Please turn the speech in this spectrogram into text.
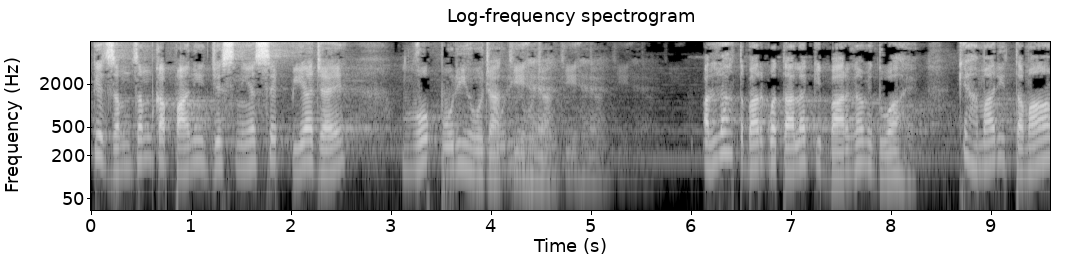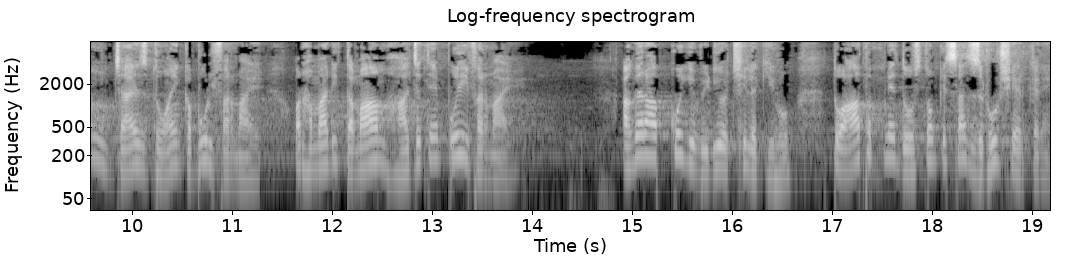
کہ زمزم کا پانی جس نیت سے پیا جائے، وہ پوری ہو جاتی ہے۔ اللہ تبارک و تعالیٰ کی بارگاہ میں دعا ہے کہ ہماری تمام جائز دعائیں قبول فرمائے اور ہماری تمام حاجتیں پوری فرمائے۔ اگر آپ کو یہ ویڈیو اچھی لگی ہو تو آپ اپنے دوستوں کے ساتھ ضرور شیئر کریں۔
